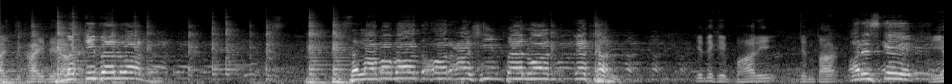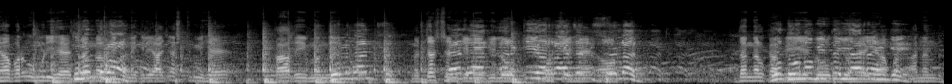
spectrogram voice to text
आज दिखाई दे रहा है। सलामाबाद और आशीन पहलवान कैथल। ये देखिए भारी जनता और इसके यहाँ पर उमड़ी है दंगल देखने के लिए आज अष्टमी है तारादेवी मंदिर में दर्शन के लिए भी लोग और पहुँचे राजन हैं और सोलन। दंगल का भी दोनों भी तैयार रहेंगे। आनंद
